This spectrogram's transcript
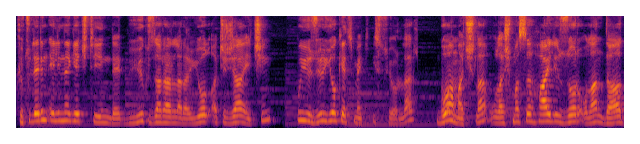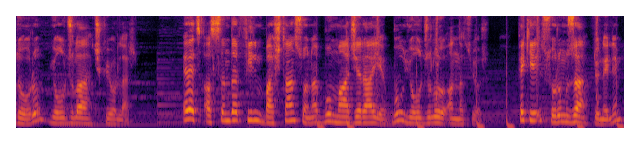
Kötülerin eline geçtiğinde büyük zararlara yol açacağı için bu yüzüğü yok etmek istiyorlar. Bu amaçla ulaşması hayli zor olan dağa doğru yolculuğa çıkıyorlar. Evet aslında film baştan sona bu macerayı, bu yolculuğu anlatıyor. Peki sorumuza dönelim.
